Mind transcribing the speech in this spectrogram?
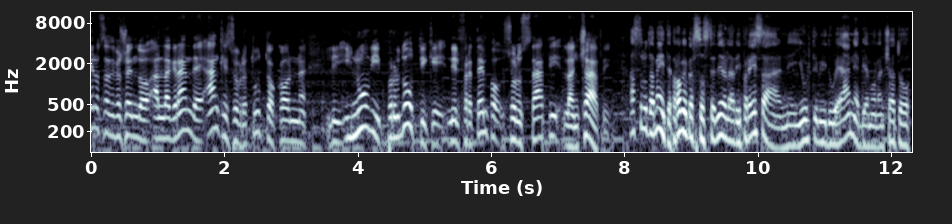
E lo state facendo alla grande anche e soprattutto con i nuovi prodotti che nel frattempo sono stati lanciati. Assolutamente, proprio per sostenere la ripresa negli ultimi due anni abbiamo lanciato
